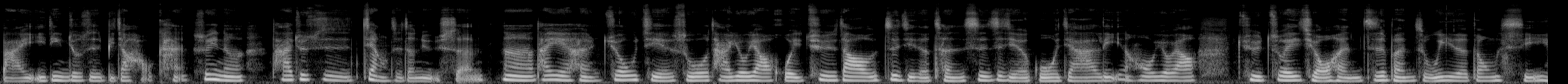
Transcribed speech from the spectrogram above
白一定就是比较好看，所以呢，她就是这样子的女生。那她也很纠结，说她又要回去到自己的城市、自己的国家里，然后又要去追求很资本主义的东西。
